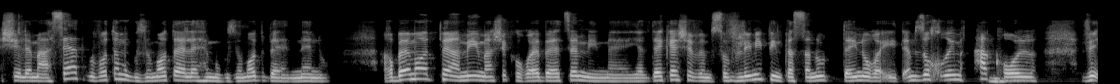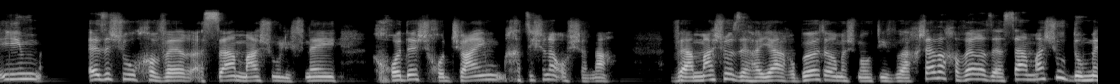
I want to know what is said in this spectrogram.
שלמעשה התגובות המוגזמות האלה הן מוגזמות בעינינו. הרבה מאוד פעמים מה שקורה בעצם עם אה, ילדי קשב, הם סובלים מפנקסנות די נוראית, הם זוכרים הכל, ואם איזשהו חבר עשה משהו לפני חודש, חודשיים, חצי שנה או שנה, והמשהו הזה היה הרבה יותר משמעותי, ועכשיו החבר הזה עשה משהו דומה,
